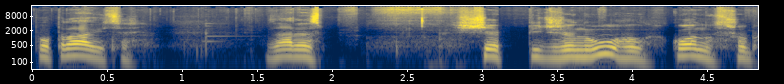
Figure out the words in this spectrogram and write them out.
поправиться. Зараз ще піджену угол, конус, щоб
